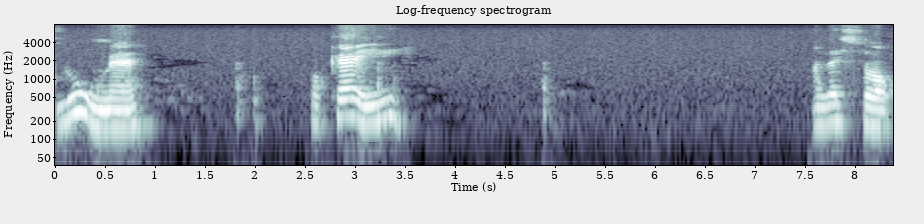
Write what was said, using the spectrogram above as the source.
Lune. Ok. Adesso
